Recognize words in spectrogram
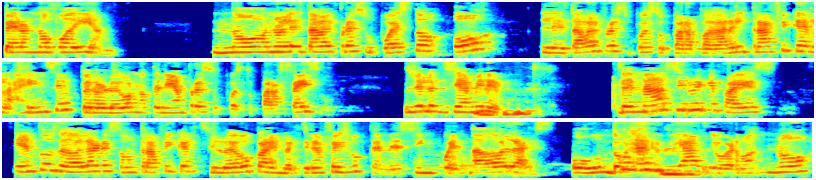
pero no podían. No, no les daba el presupuesto o les daba el presupuesto para pagar el trafficker, la agencia, pero luego no tenían presupuesto para Facebook. Entonces yo les decía, miren, de nada sirve que pagues cientos de dólares a un trafficker si luego para invertir en Facebook tenés 50 dólares o un dólar diario, ¿verdad? No,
